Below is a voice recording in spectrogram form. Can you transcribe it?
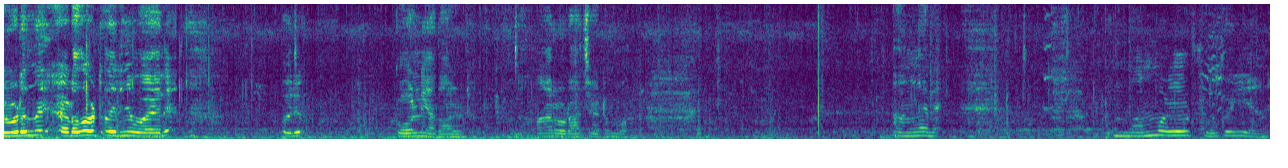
ഇവിടുന്ന് ഇടതോട്ട് തിരിഞ്ഞു പോയാൽ ഒരു കോളനി താഴോട്ട്. ആ റോഡ് പോ അങ്ങനെ. നമ്മൾ പോകുകയാണ്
